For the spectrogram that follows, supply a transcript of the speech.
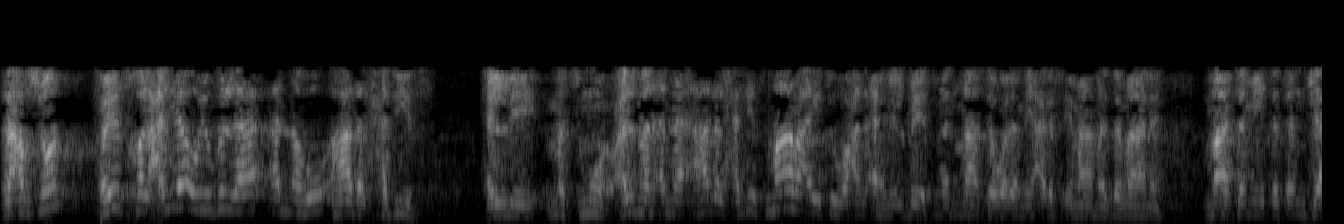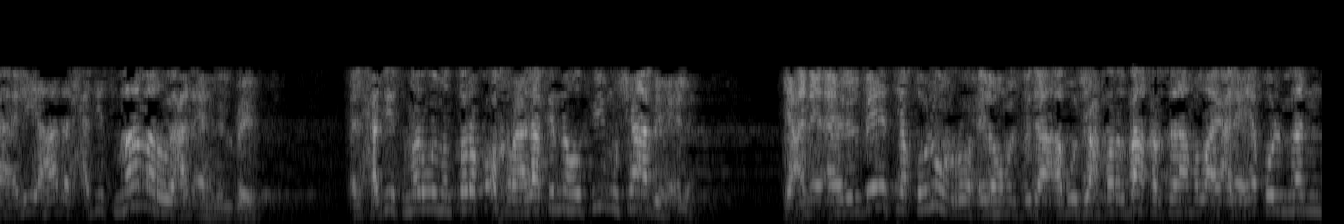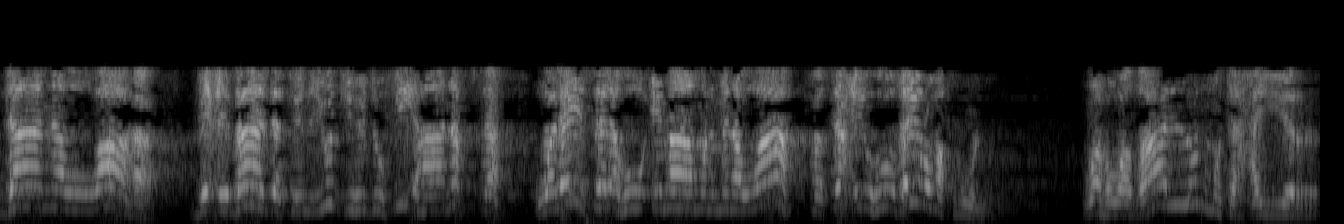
لاحظ شلون؟ فيدخل عليه ويقول له أنه هذا الحديث اللي مسموع علما أن هذا الحديث ما رأيته عن أهل البيت من مات ولم يعرف إمام زمانه مات ميتة جاهلية. هذا الحديث ما مروي عن أهل البيت. الحديث مروي من طرق أخرى لكنه في مشابه له يعني أهل البيت يقولون روحي لهم الفداء. أبو جعفر الباقر سلام الله عليه يقول من دان الله بعبادة يجهد فيها نفسه وليس له إمام من الله فسعيه غير مقبول وهو ضال متحير.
